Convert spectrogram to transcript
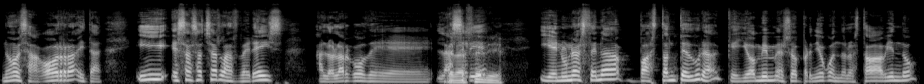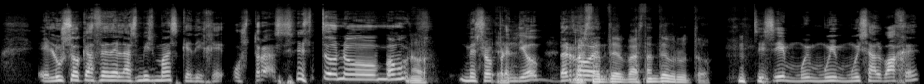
¿no? Esa gorra y tal. Y esas hachas las veréis a lo largo de la, de la serie, serie. y en una escena bastante dura, que yo a mí me sorprendió cuando lo estaba viendo, el uso que hace de las mismas, que dije, ostras, esto no, vamos, No, me sorprendió verlo en- bastante, bastante bruto. Sí, sí, muy, muy, muy salvaje.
